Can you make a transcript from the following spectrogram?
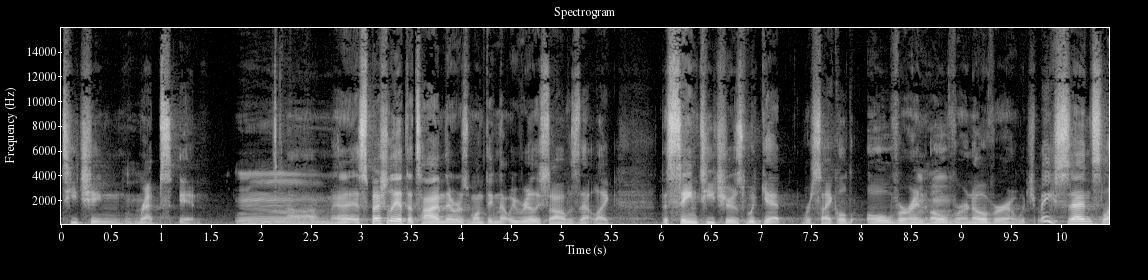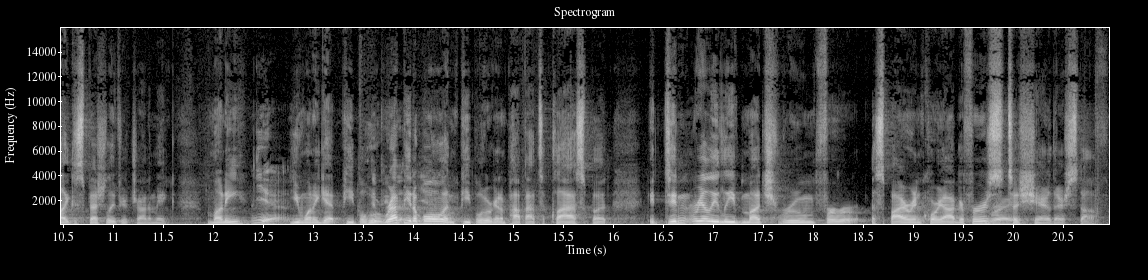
teaching Mm-hmm. reps in. Um, and especially at the time, there was one thing that we really saw was that like the same teachers would get recycled over and over and over, which makes sense. Like especially if you're trying to make money, Yeah. you want to get people who are people reputable yeah. and people who are going to pop out to class. But it didn't really leave much room for aspiring choreographers Right. to share their stuff.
